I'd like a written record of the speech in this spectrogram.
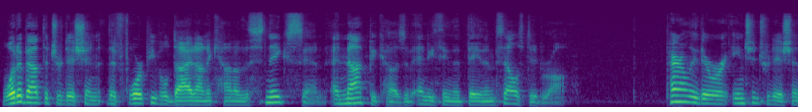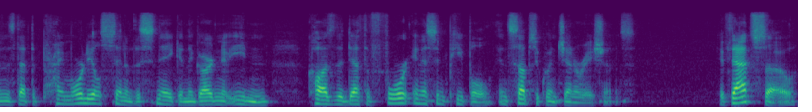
What about the tradition that four people died on account of the snake's sin, and not because of anything that they themselves did wrong? Apparently, there were ancient traditions that the primordial sin of the snake in the Garden of Eden caused the death of four innocent people in subsequent generations. If that's so,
